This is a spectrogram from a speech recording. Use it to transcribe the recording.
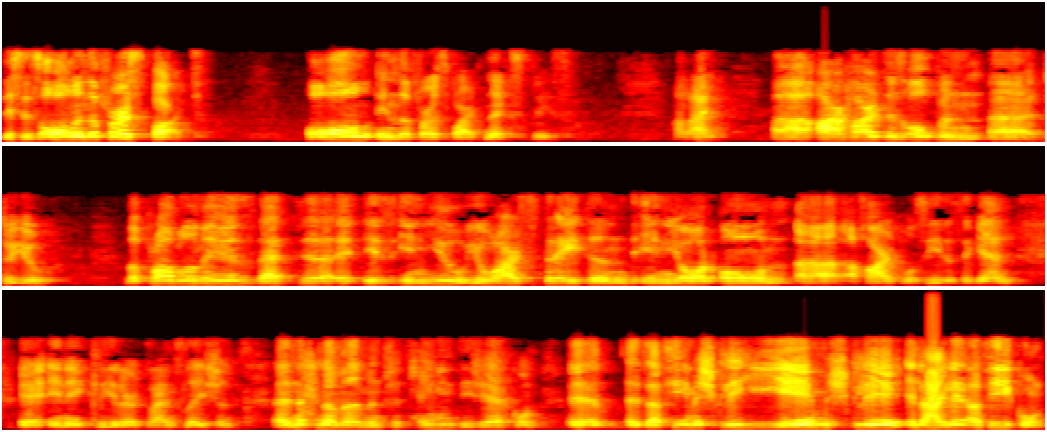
This is all in the first part. All in the first part. Next, please. All right? uh, our heart is open uh, to you. The problem is that uh, in you. You are straitened in your own uh, heart. We'll see this again uh, in a clearer translation. Uh, نحن منفتحين تجاهكم. Uh, إذا في مشكلة هي مشكلة العلاقة إلى فيكم.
